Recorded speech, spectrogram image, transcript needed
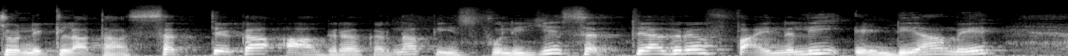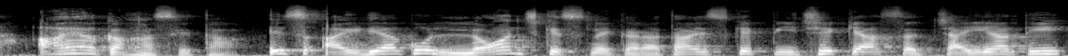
जो निकला था, सत्य का आग्रह करना पीसफुली ये सत्याग्रह फाइनली इंडिया में आया कहाँ से था? इस आइडिया को लॉन्च किसने करा था? इसके पीछे क्या सच्चाइयाँ थी?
